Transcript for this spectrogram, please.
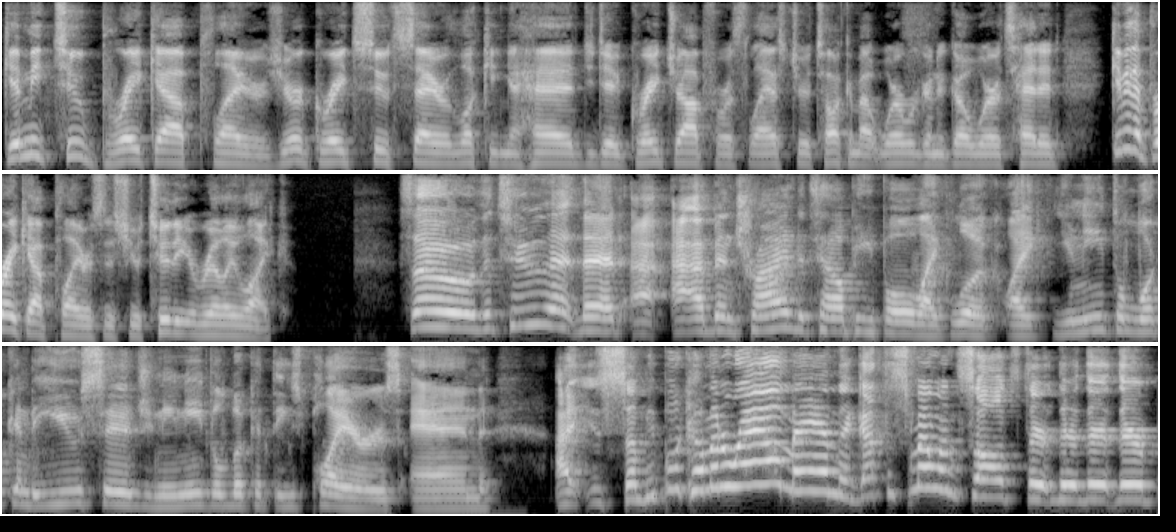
Give me two breakout players. You're a great soothsayer looking ahead. You did a great job for us last year talking about where we're going to go, where it's headed. Give me the breakout players this year, two that you really like. So the two that that I, have been trying to tell people, like, look, like you need to look into usage and you need to look at these players. And I, some people are coming around, man. They got the smelling salts. They're they're they're they're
